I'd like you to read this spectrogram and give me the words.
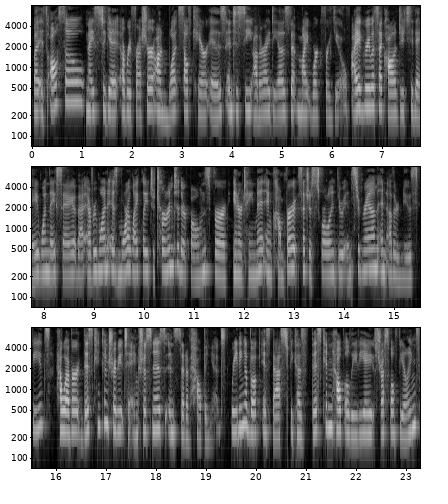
but it's also nice to get a refresher on what self care is and to see other ideas that might work for you. I agree with Psychology Today when they say that everyone is more likely to turn to their phones for entertainment and comfort, such as scrolling through Instagram and other news feeds. However, this can contribute to anxiousness instead of helping it. Reading a book is best because this can help alleviate stressful feelings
